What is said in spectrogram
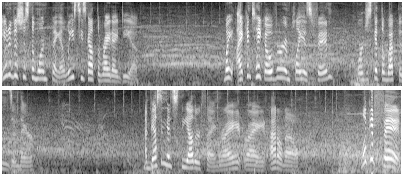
Even if it's just the one thing, at least he's got the right idea. Wait, I can take over and play as Finn? Or just get the weapons in there? I'm guessing it's the other thing, right? Right. I don't know. Look at Finn!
